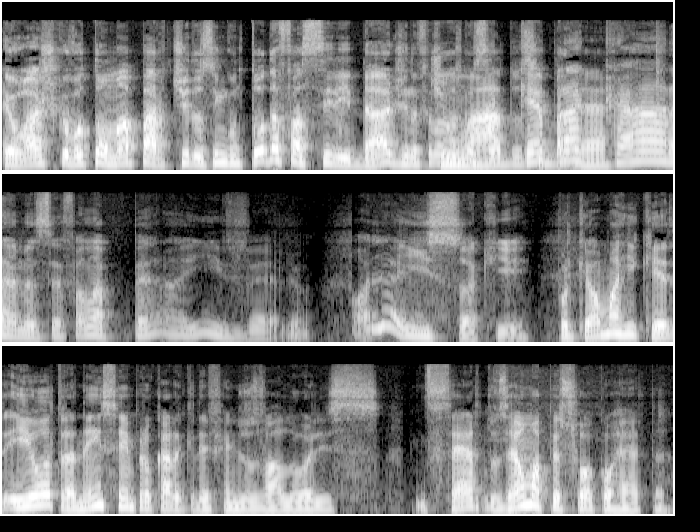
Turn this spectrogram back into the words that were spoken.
Eu acho que eu vou tomar partido assim com toda facilidade, no final De um das lado, você você quebra tá- a é. cara, mas você fala, peraí, velho, olha isso aqui. Porque é uma riqueza. E outra, nem sempre o cara que defende os valores certos é uma pessoa correta.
